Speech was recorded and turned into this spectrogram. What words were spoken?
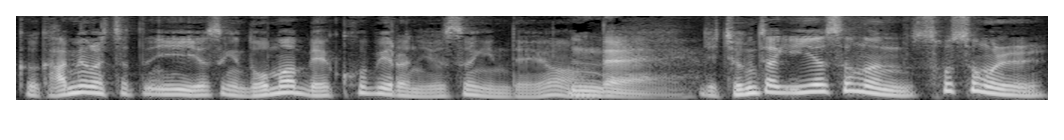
그 가명을 썼던 이 여성이 노마 메코비라는 여성인데요. 네. 이제 정작 이 여성은 소송을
